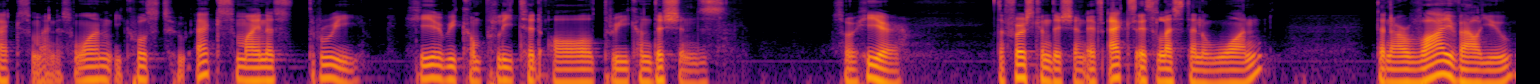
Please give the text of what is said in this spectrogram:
x minus 1 equals to x minus 3. Here we completed all three conditions. So here, the first condition, if x is less than 1, then our y value,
